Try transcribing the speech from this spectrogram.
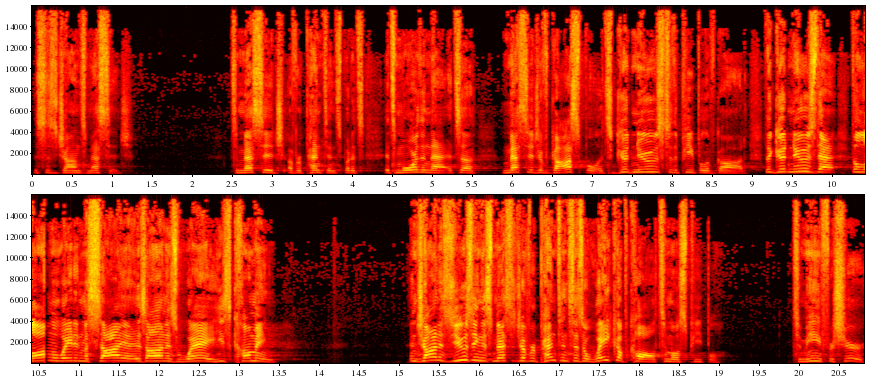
This is John's message. It's a message of repentance, but it's, it's more than that. It's a message of gospel. It's good news to the people of God. The good news that the long awaited Messiah is on his way, he's coming. And John is using this message of repentance as a wake up call to most people. To me, for sure.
